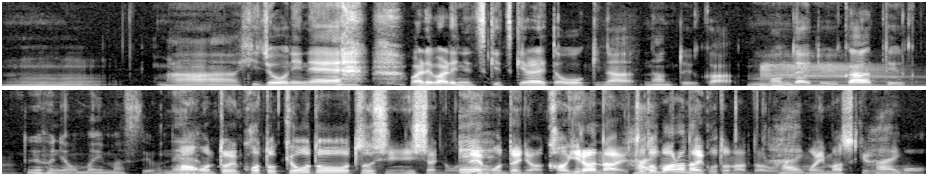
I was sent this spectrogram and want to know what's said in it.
うんまあ非常にね 我々に突きつけられた大きななんというか問題というかっていうというふうに思いますよね。まあ本当にこと共同通信一社のね、えー、問題には限らないとどまらないことなんだろうと思いますけれども、はい。はい、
